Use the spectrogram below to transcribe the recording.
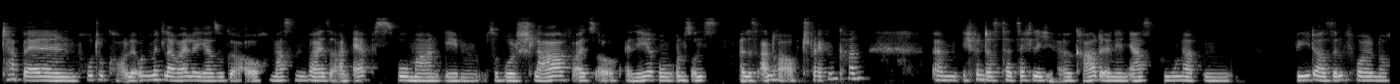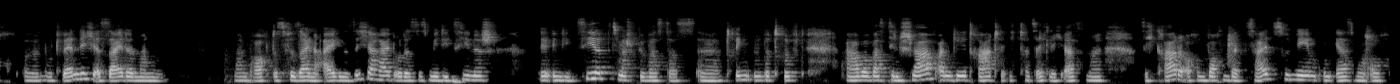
Tabellen, Protokolle und mittlerweile ja sogar auch massenweise an Apps, wo man eben sowohl Schlaf als auch Ernährung und sonst alles andere auch tracken kann. Ähm, ich finde das tatsächlich äh, gerade in den ersten Monaten weder sinnvoll noch äh, notwendig, es sei denn, man, man braucht es für seine eigene Sicherheit oder es ist medizinisch indiziert, zum Beispiel was das äh, Trinken betrifft. Aber was den Schlaf angeht, rate ich tatsächlich erstmal, sich gerade auch im Wochenbett Zeit zu nehmen, um erstmal auch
